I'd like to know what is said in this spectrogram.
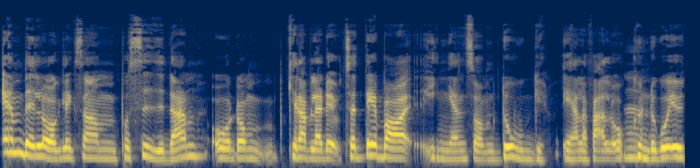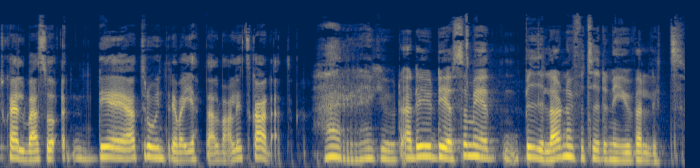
en bil låg liksom på sidan och de kravlade ut. Så det var ingen som dog i alla fall och mm. kunde gå ut själva. Så det, jag tror inte det var jätteallvarligt skadat. Herregud, det är ju det som är, bilar nu för tiden är ju väldigt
